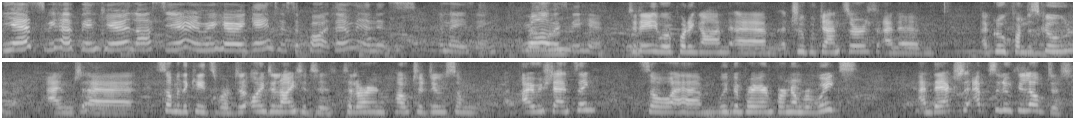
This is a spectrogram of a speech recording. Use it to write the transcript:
Yes, we have been here last year, and we're here again to support them, and it's amazing. We'll Well, always we- be here. Today we're putting on um, a troupe of dancers and um, a group from the school, and uh, some of the kids were de- delighted to, to learn how to do some Irish dancing. So um, we've been preparing for a number of weeks, and they actually absolutely loved it.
